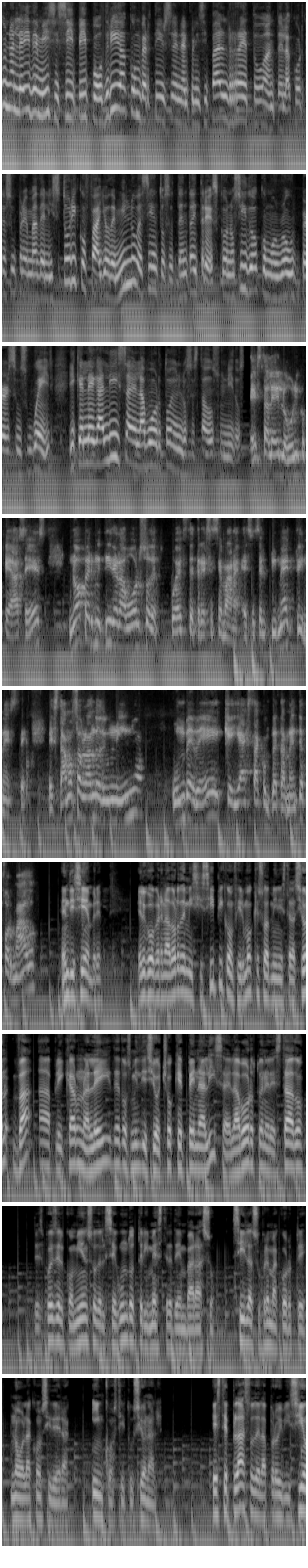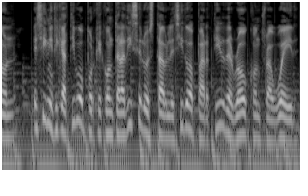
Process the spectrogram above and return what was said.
Una ley de Mississippi podría convertirse en el principal reto ante la Corte Suprema del histórico fallo de 1973 conocido como Roe versus Wade y que legaliza el aborto en los Estados Unidos. Esta ley lo único que hace es no permitir el aborto después de 13 semanas. Ese es el primer trimestre. Estamos hablando de un niño, un bebé que ya está completamente formado. En diciembre, el gobernador de Mississippi confirmó que su administración va a aplicar una ley de 2018 que penaliza el aborto en el estado después del comienzo del segundo trimestre de embarazo, si la Suprema Corte no la considera inconstitucional. Este plazo de la prohibición es significativo porque contradice lo establecido a partir de Roe contra Wade,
